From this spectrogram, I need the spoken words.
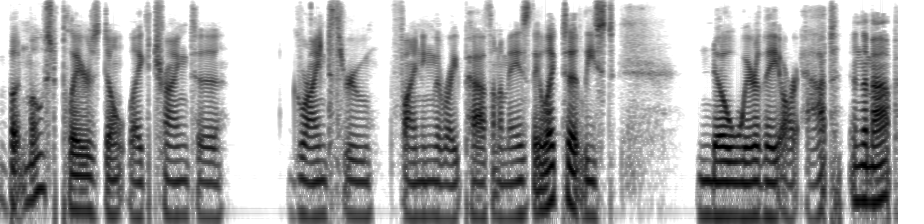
but most players don't like trying to grind through finding the right path on a maze. They like to at least know where they are at in the map.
